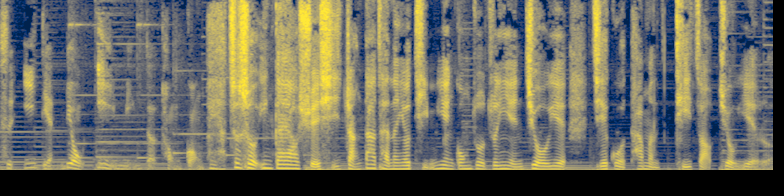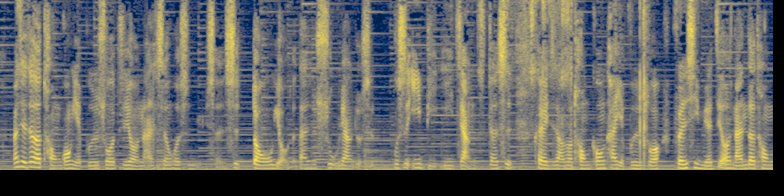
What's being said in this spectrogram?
是一点六亿名的童工。哎呀，这时候应该要学习，长大才能有体面工作、尊严就业。结果他们提早就业了。而且这个童工也不是说只有男生或是女生，是都有的，但是数量就是不是一比一这样子。但是可以知道说，童工他也不是说分性别，只有男的童，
